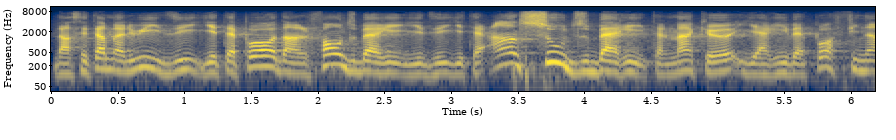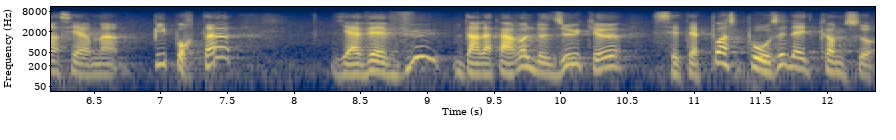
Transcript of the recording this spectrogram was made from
dans ces termes à lui, il dit, il n'était pas dans le fond du baril. Il dit, il était en dessous du baril, tellement qu'il n'y arrivait pas financièrement. Puis pourtant, il avait vu dans la parole de Dieu que ce n'était pas supposé d'être comme ça.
